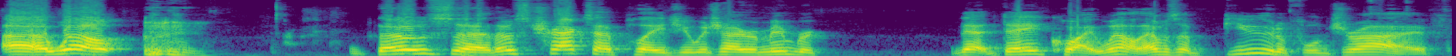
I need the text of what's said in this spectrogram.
uh, well, those uh, those tracks I played you, which I remember that day quite well. That was a beautiful drive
